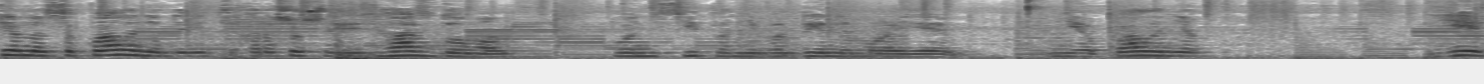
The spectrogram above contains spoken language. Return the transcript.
Отаке в нас опалення. Дивіться, хорошо, що є газ вдома, бо ні світла, ні води немає, ні опалення. Є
